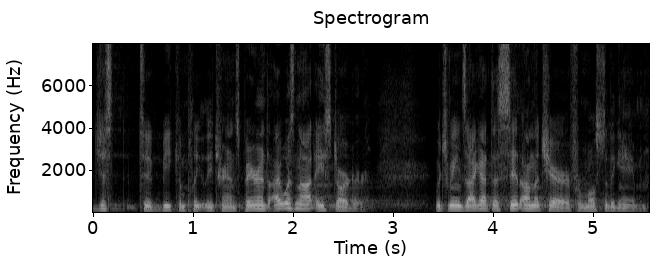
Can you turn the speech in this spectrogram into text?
just to be completely transparent, I was not a starter, which means I got to sit on the chair for most of the game.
